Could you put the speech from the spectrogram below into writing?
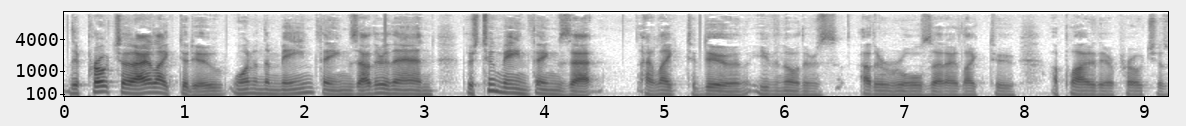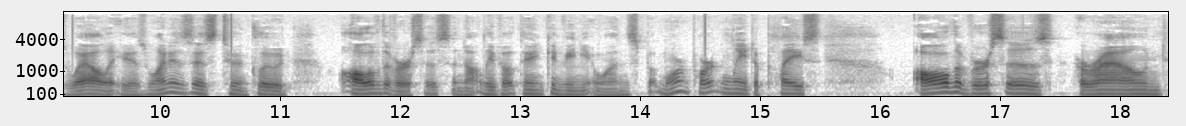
the approach that I like to do, one of the main things, other than there's two main things that I like to do, even though there's other rules that I'd like to apply to the approach as well, is one is, is to include all of the verses and not leave out the inconvenient ones, but more importantly, to place all the verses around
